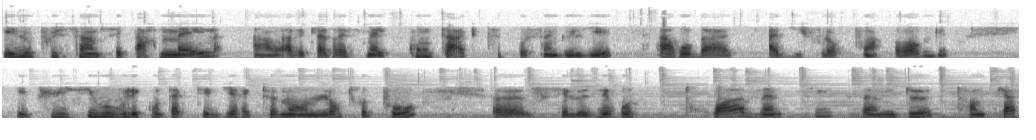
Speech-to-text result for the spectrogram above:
Et le plus simple, c'est par mail hein, avec l'adresse mail contact au singulier adiflore.org. Et puis, si vous voulez contacter directement l'entrepôt, euh, c'est le 03 26 22 34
